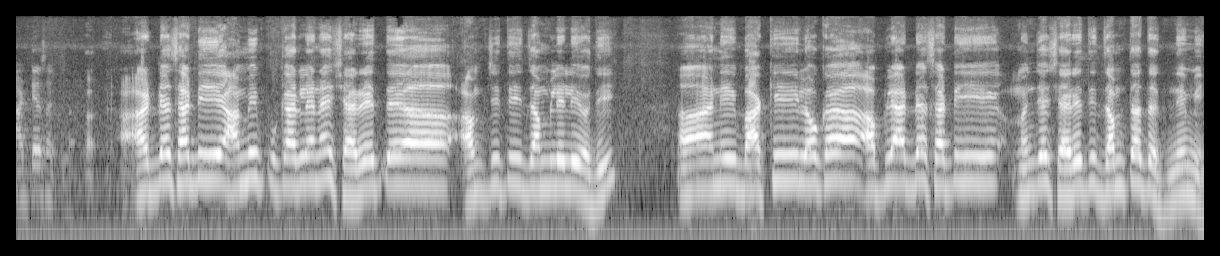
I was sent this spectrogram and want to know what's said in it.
अड्ड्यासाठी. अड्ड्यासाठी आम्ही पुकारले नाही शर्यत आमची ती जमलेली होती. आणि बाकी लोक आपल्या अड्ड्यासाठी म्हणजे शर्यती जमतातच नेहमी.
